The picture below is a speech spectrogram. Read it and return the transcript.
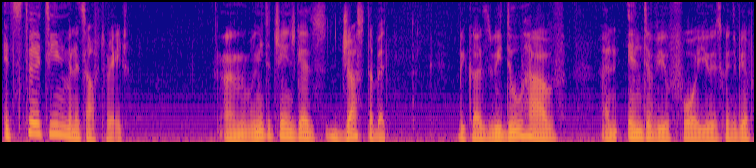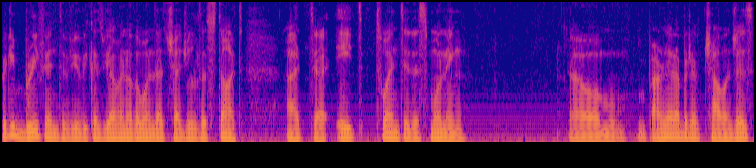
It's 13 minutes after 8. And we need to change gears just a bit because we do have an interview for you. It's going to be a pretty brief interview because we have another one that's scheduled to start at uh, 8.20 this morning. Um, apparently had a bit of challenges.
